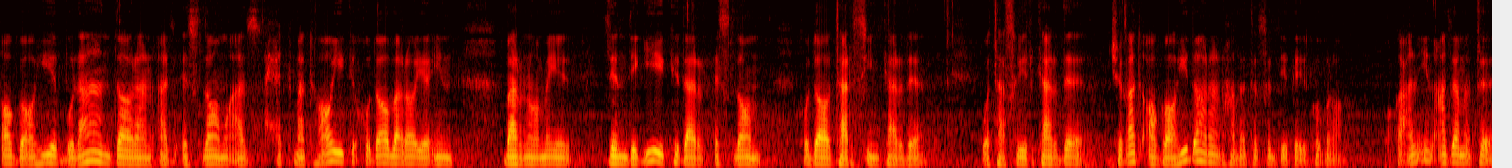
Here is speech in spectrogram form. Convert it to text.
آگاهی بلند دارن از اسلام و از حکمت هایی که خدا برای این برنامه زندگی که در اسلام خدا ترسیم کرده و تصویر کرده چقدر آگاهی دارن حضرت صدیقه کبرا واقعا این عظمت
